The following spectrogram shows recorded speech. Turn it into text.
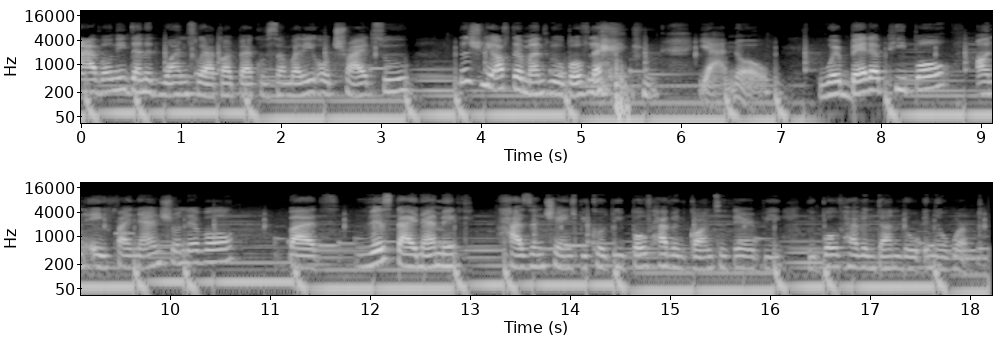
I've only done it once where I got back with somebody or tried to. Literally after a month we were both like, yeah, no. we're better people on a financial level, but this dynamic hasn't changed because we both haven't gone to therapy. We both haven't done the inner work,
